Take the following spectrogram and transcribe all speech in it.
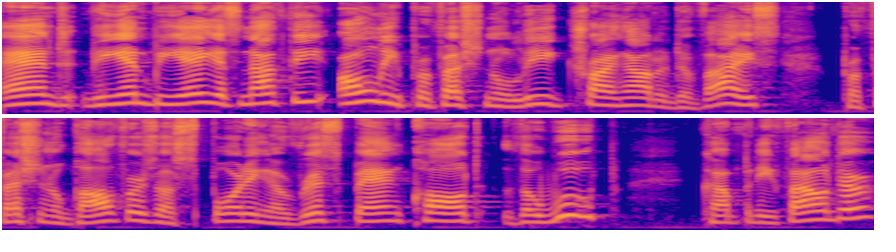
And the NBA is not the only professional league trying out a device. Professional golfers are sporting a wristband called the Whoop. Company founder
